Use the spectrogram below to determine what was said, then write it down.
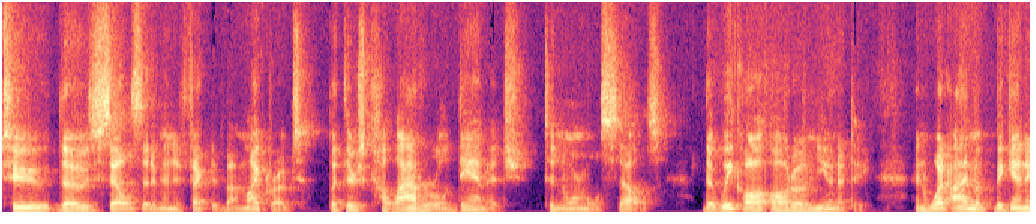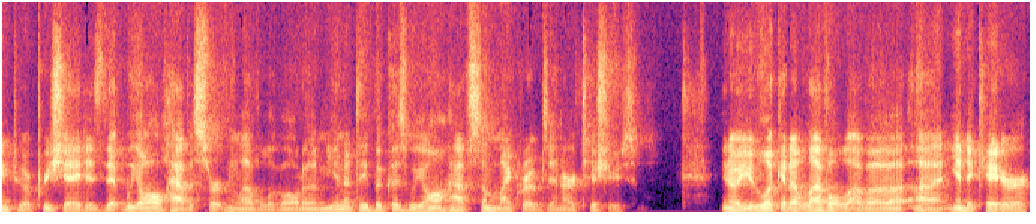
to those cells that have been infected by microbes, but there's collateral damage to normal cells that we call autoimmunity. And what I'm beginning to appreciate is that we all have a certain level of autoimmunity because we all have some microbes in our tissues. You know, you look at a level of a, a indicator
